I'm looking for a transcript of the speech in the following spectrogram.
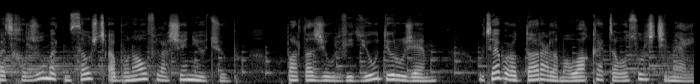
قبل ما تخرجوا ما تنسوش تابوناو في la chaîne YouTube. وبارطاجيو الفيديو وديروا j'aime. وتابعوا الدار على مواقع التواصل الاجتماعي.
